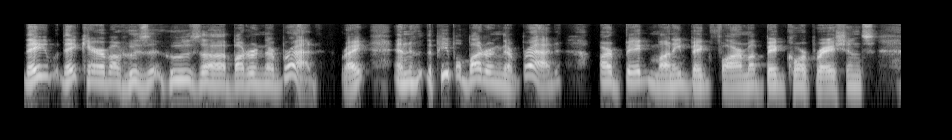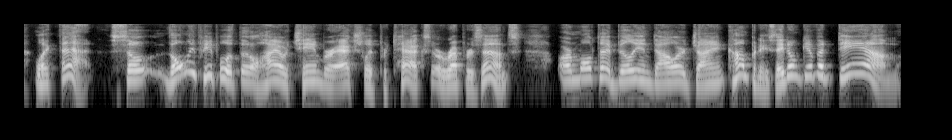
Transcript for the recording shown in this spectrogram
They they care about who's who's uh, buttering their bread right? And the people buttering their bread are big money, big pharma, big corporations like that. So the only people that the Ohio Chamber actually protects or represents are multi-billion dollar giant companies. They don't give a damn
